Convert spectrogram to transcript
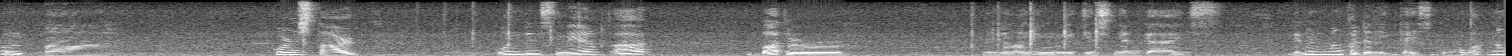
All, ah, cornstarch, condensed milk at butter. Yan lang ang ingredients niyan, guys. Ganun lang kadali, guys, gumawa ng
